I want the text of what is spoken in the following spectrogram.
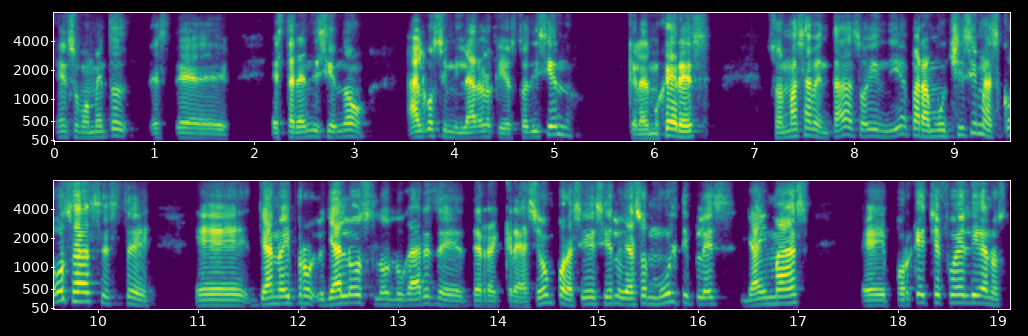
en su momento este, estarían diciendo algo similar a lo que yo estoy diciendo, que las mujeres son más aventadas hoy en día para muchísimas cosas, este, eh, ya no hay, ya los, los lugares de, recreación, por así decirlo, ya son múltiples, ya hay más. Eh, ¿Por qué, Chef Fuel? Díganos,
